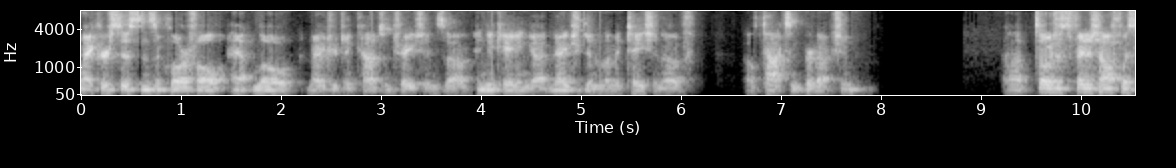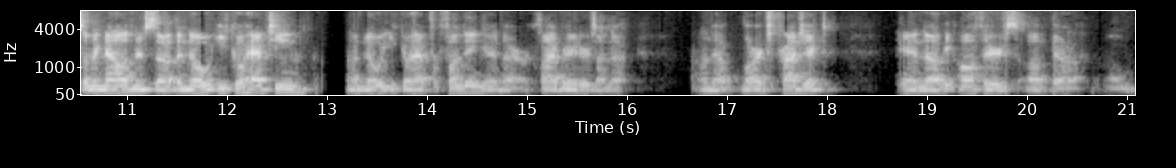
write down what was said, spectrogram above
microcystins of chlorophyll at low nitrogen concentrations, uh, indicating a nitrogen limitation of, of toxin production. Uh, so just finish off with some acknowledgements, uh, the NOAA EcoHab team, uh, NOAA EcoHab for funding and our collaborators on the on the large project and uh, the authors of the um,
